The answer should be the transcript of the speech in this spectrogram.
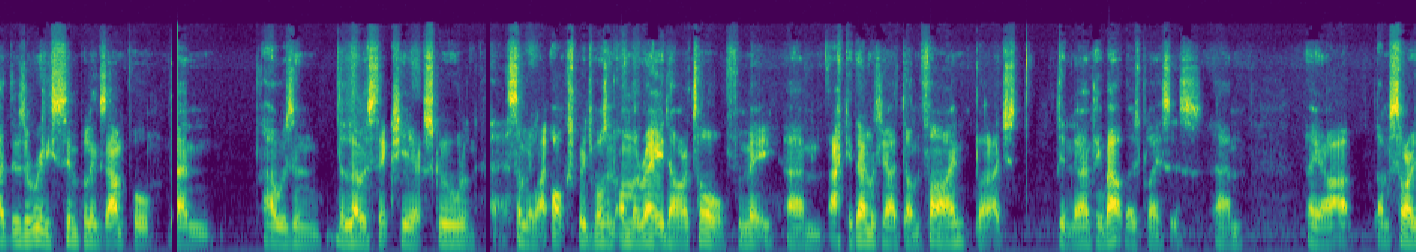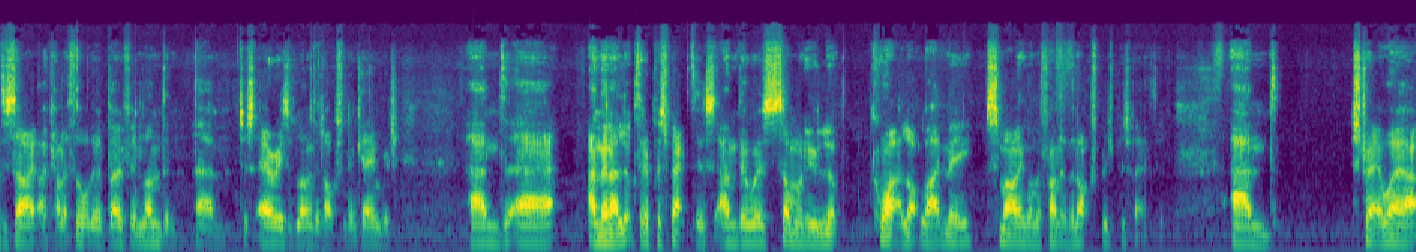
I, there's a really simple example. I was in the lower sixth year at school, and uh, something like Oxbridge wasn't on the radar at all for me. Um, academically, I'd done fine, but I just didn't know anything about those places. Um, I, am sorry to say, I, I, kind of thought they were both in London, um, just areas of London, Oxford and Cambridge. And uh, and then I looked at a prospectus, and there was someone who looked quite a lot like me, smiling on the front of an Oxbridge prospectus. And straight away, I,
